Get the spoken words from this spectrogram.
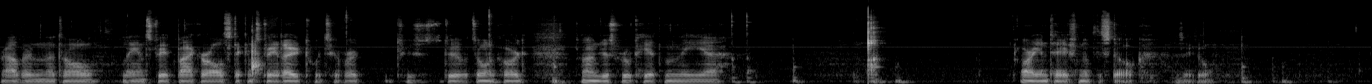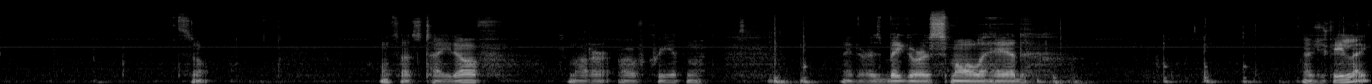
rather than it all laying straight back or all sticking straight out, whichever it chooses to do of its own accord. So I'm just rotating the uh, orientation of the stalk as I go. So once that's tied off, it's a matter of creating either as big or as small a head as you feel like.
